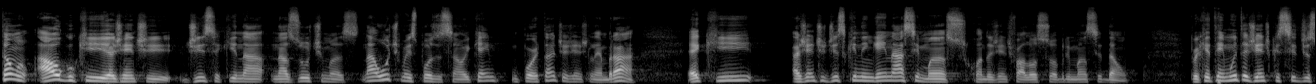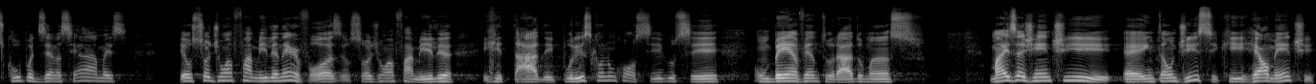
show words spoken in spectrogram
Então, algo que a gente disse aqui na, nas últimas, na última exposição e que é importante a gente lembrar é que a gente diz que ninguém nasce manso quando a gente falou sobre mansidão. Porque tem muita gente que se desculpa dizendo assim: ah, mas eu sou de uma família nervosa, eu sou de uma família irritada, e por isso que eu não consigo ser um bem-aventurado manso. Mas a gente é, então disse que realmente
